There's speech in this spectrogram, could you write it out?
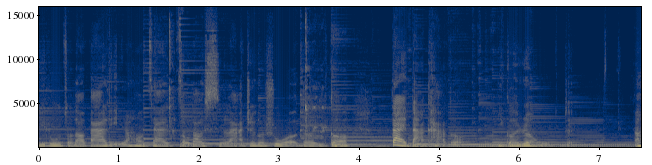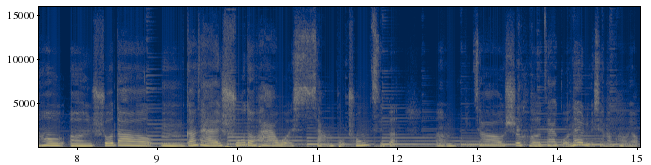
一路走到巴黎，然后再走到希腊。这个是我的一个待打卡的一个任务。对，然后嗯，说到嗯，刚才书的话，我想补充几本，嗯，比较适合在国内旅行的朋友。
